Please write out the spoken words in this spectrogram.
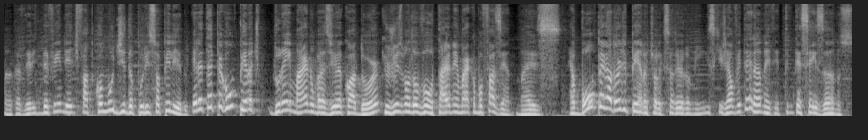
No caso dele, de defender, de fato, como o Dida, por isso o apelido. Ele até pegou um pênalti do Neymar no Brasil e Equador, que o juiz mandou voltar e o Neymar acabou fazendo. Mas é bom pegador de pênalti, o Alexander Domingues, que já é um veterano, ele tem 36 anos,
